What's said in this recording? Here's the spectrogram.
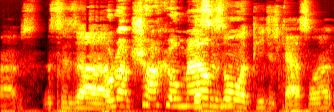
maps. This is uh What about Choco Mountain? this is the one with Peach's Castle in it.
